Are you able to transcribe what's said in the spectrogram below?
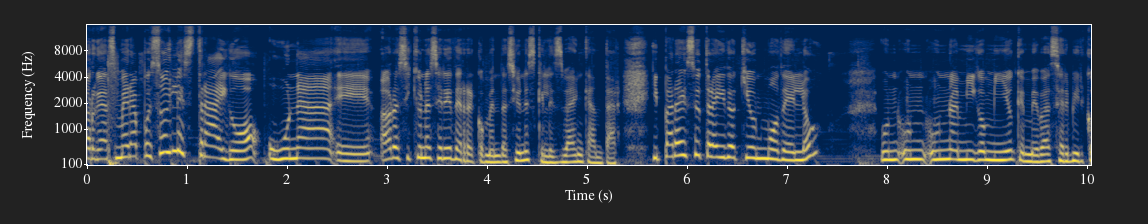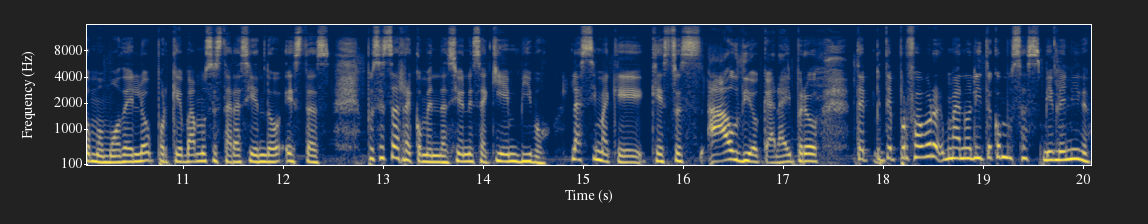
Orgasmera, pues hoy les traigo una, eh, ahora sí que una serie de recomendaciones que les va a encantar. Y para eso he traído aquí un modelo un, un, amigo mío que me va a servir como modelo porque vamos a estar haciendo estas, pues estas recomendaciones aquí en vivo. Lástima que, que esto es audio, caray, pero te, por favor, Manuelito, ¿cómo estás? Bienvenido.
